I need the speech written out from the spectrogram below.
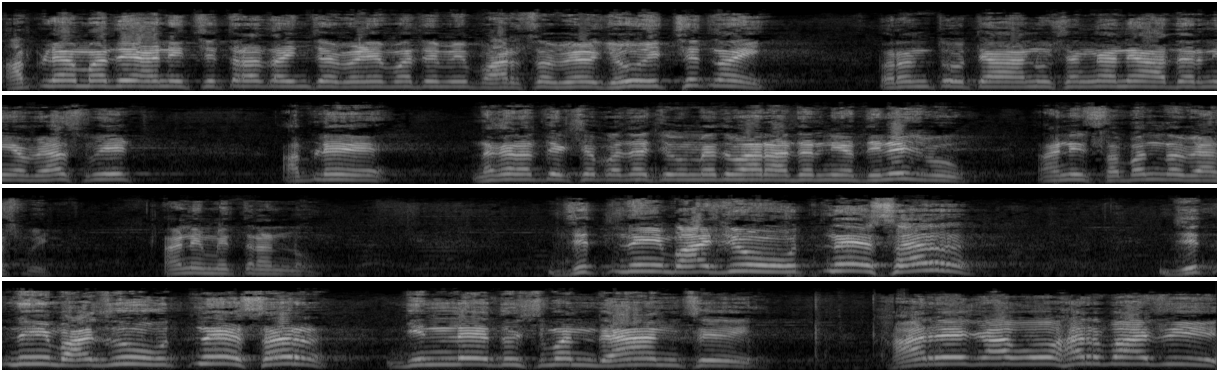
आपल्यामध्ये आणि चित्राताईंच्या वेळेमध्ये मी फारसं वेळ घेऊ इच्छित नाही परंतु त्या अनुषंगाने आदरणीय व्यासपीठ आपले नगराध्यक्ष पदाचे उमेदवार आदरणीय दिनेश भाऊ आणि सबंध व्यासपीठ आणि मित्रांनो जितनी बाजू उतने सर जितनी बाजू उतने सर गिन ले दुश्मन ध्यान से हारेगा वो हर बाजी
